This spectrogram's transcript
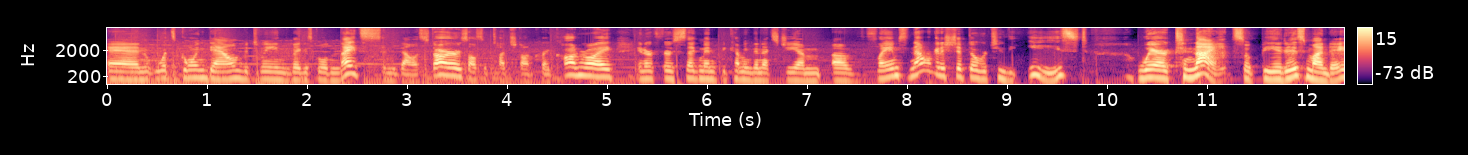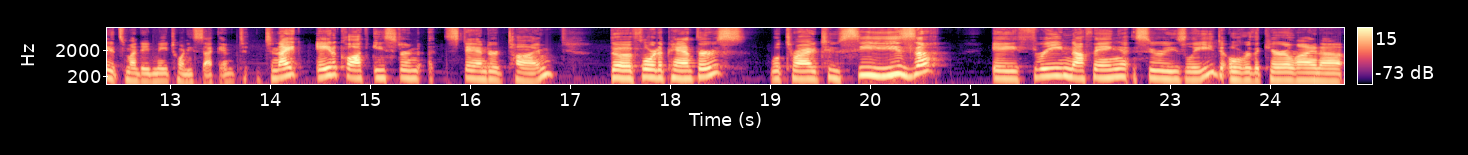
and what's going down between the Vegas Golden Knights and the Dallas Stars. Also touched on Craig Conroy in our first segment, becoming the next GM of the Flames. Now we're going to shift over to the East, where tonight, so be it is Monday, it's Monday, May 22nd. Tonight, 8 o'clock Eastern Standard Time, the Florida Panthers will try to seize a 3 nothing series lead over the Carolina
